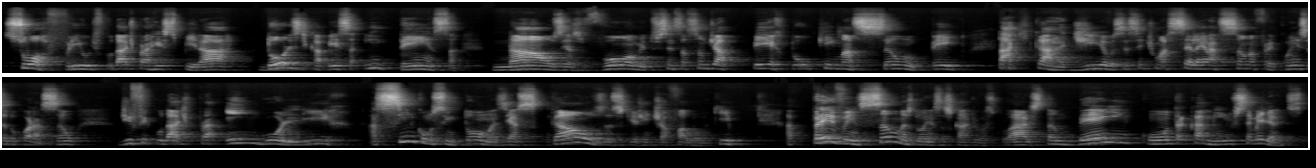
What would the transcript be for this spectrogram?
suor frio, dificuldade para respirar, dores de cabeça intensa, náuseas, vômitos, sensação de aperto ou queimação no peito, taquicardia, você sente uma aceleração na frequência do coração, dificuldade para engolir Assim como os sintomas e as causas que a gente já falou aqui, a prevenção nas doenças cardiovasculares também encontra caminhos semelhantes.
